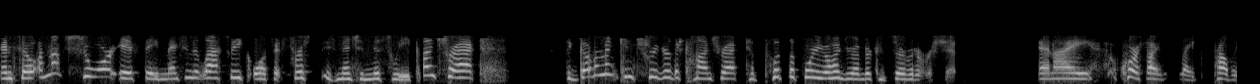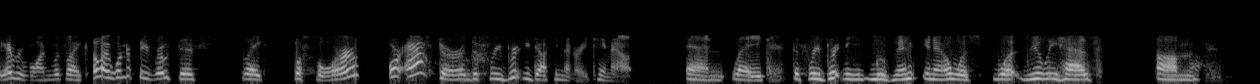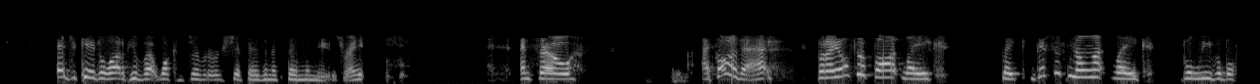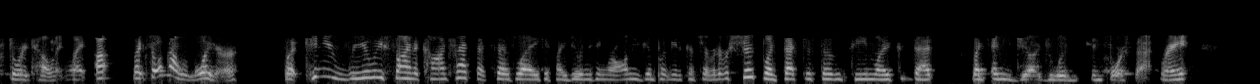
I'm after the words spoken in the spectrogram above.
And so I'm not sure if they mentioned it last week or if it first is mentioned this week. Contract. The government can trigger the contract to put the 4100 under conservatorship. And I, of course, I like probably everyone was like, "Oh, I wonder if they wrote this like before or after the Free Britney documentary came out." And like the Free Britney movement, you know, was what really has um, educated a lot of people about what conservatorship is, and it's been in the news, right? And so I thought of that, but I also thought like, like this is not like believable storytelling. Like, uh, like so I'm not a lawyer, but can you really sign a contract that says like if I do anything wrong, you can put me in conservatorship? Like that just doesn't seem like that. Like any judge would enforce that, right?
